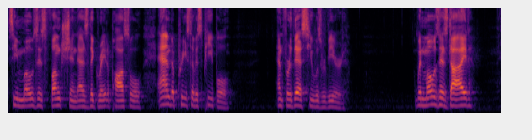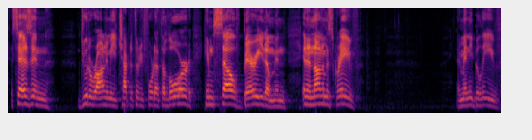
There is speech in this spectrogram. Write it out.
See, Moses functioned as the great apostle and the priest of his people, and for this he was revered. When Moses died, it says in Deuteronomy chapter 34 that the Lord himself buried him in, in an anonymous grave. And many believe,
